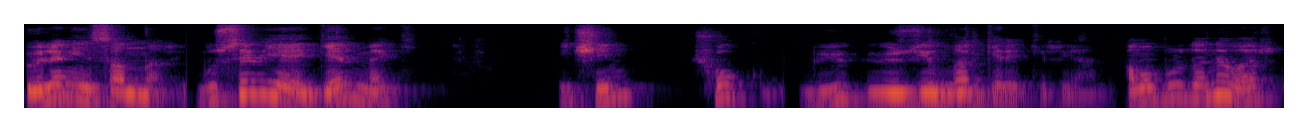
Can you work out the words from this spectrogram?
ölen insanlar. Bu seviyeye gelmek için çok büyük yüzyıllar gerekir yani. Ama burada ne var?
